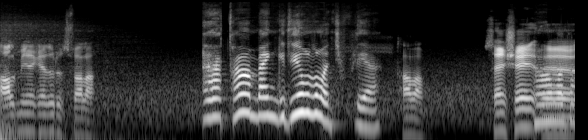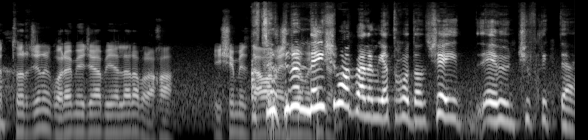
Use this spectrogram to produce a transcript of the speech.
Almaya geliriz falan. Ha tamam ben gidiyorum o zaman çiftliğe. Tamam. Sen şey Tamam, e, hadi. tırcının göremeyeceği bir yerlere bırak ha. İşimiz devam Tırcının ne ediyor işi var benim yatak odam şey evim çiftlikte.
